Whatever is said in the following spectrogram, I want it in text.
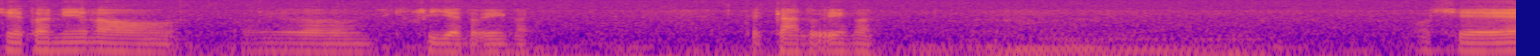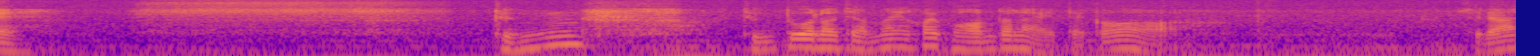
เคตอนนี้เราเราเคลียร์ตัวเองก่อนจัดการตัวเองก่อนโอเค ถึงถึงตัวเราจะไม่ค่อยพร้อมเท่าไหร่ แต่ก็ใช้ได้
